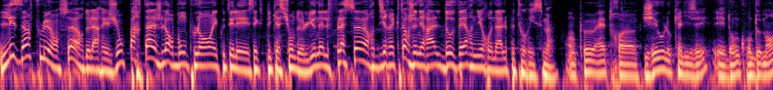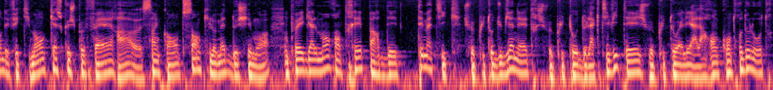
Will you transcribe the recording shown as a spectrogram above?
Les influenceurs de la région partagent leurs bons plans. Écoutez les explications de Lionel Flasseur, directeur général d'Auvergne-Rhône-Alpes Tourisme. On peut être euh, géolocalisé et donc on demande effectivement qu'est-ce que je peux faire à 50, 100 km de chez moi. On peut également rentrer par des thématiques. Je veux plutôt du bien-être, je veux plutôt de l'activité, je veux plutôt aller à la rencontre de l'autre.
